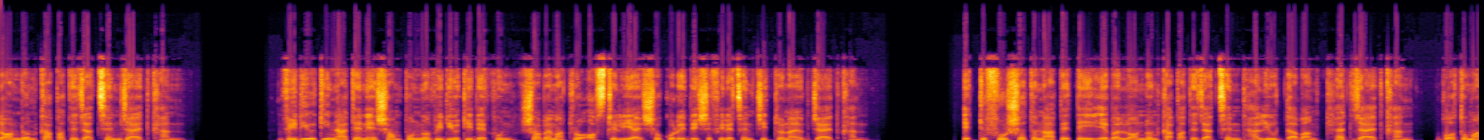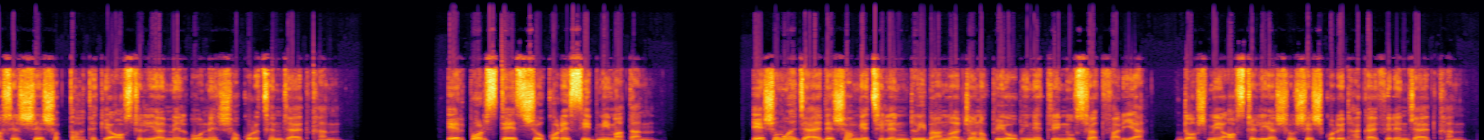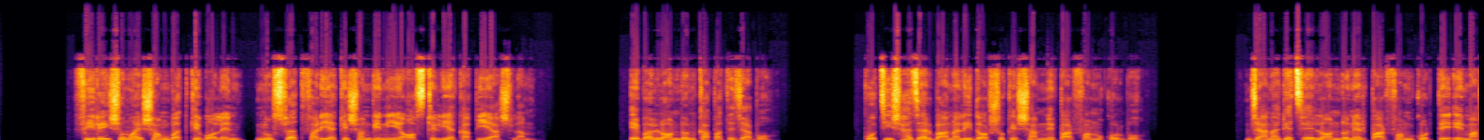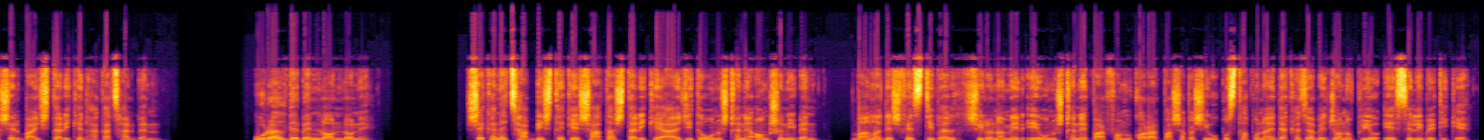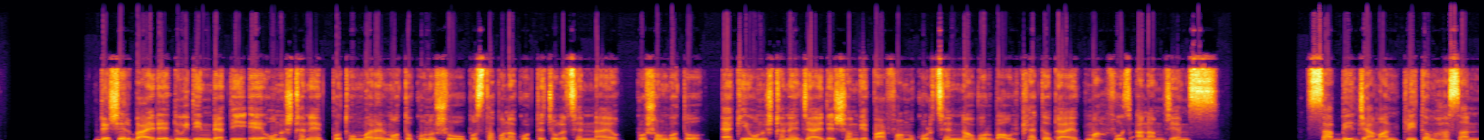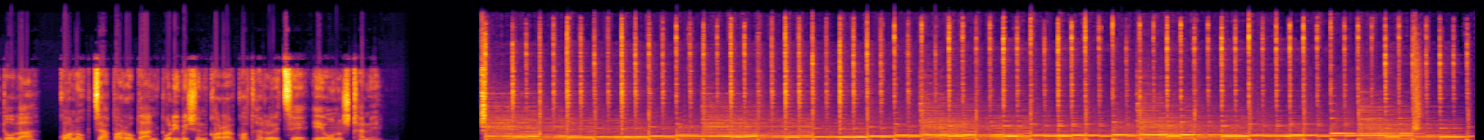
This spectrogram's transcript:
London কাঁপাতে যাচ্ছেন জায়েদ খান। ভিডিওটি না টেনে সম্পূর্ণ ভিডিওটি দেখুন, সবেমাত্র অস্ট্রেলিয়ায় শো করে দেশে ফিরেছেন চিত্রনায়ক জায়েদ খান। একটু ফুরসত না পেতেই এবার লন্ডন কাঁপাতে যাচ্ছেন ঢালিউড দাবাং খ্যাত জায়েদ খান। গত মাসের শেষ সপ্তাহ থেকে অস্ট্রেলিয়ার মেলবোর্নে শো করেছেন জায়েদ খান। এরপর স্টেজ শো করে সিডনি মাতান। এ সময় জায়েদের সঙ্গে ছিলেন দুই বাংলার জনপ্রিয় অভিনেত্রী নুসরাত ফারিয়া। দশ মে অস্ট্রেলিয়া শো শেষ করে ঢাকায় ফেরেন জায়েদ খান। ফিরেই সময় সংবাদকে বলেন, নুসরাত ফারিয়াকে সঙ্গে নিয়ে অস্ট্রেলিয়া কাঁপিয়ে আসলাম। এবার লন্ডন কাঁপাতে যাব। পঁচিশ হাজার বাঙালি দর্শকের সামনে পারফর্ম করব। জানা গেছে, লন্ডনের পারফর্ম করতে এ মাসের ২২ তারিখে ঢাকা ছাড়বেন। উড়াল দেবেন লন্ডনে। সেখানে ২৬ থেকে সাতাশ তারিখে আয়োজিত অনুষ্ঠানে অংশ নেবেন। বাংলাদেশ ফেস্টিভ্যাল শিরোনামের এ অনুষ্ঠানে পারফর্ম করার পাশাপাশি উপস্থাপনায় দেখা যাবে জনপ্রিয় এ সেলিব্রিটিকে। দেশের বাইরে দুই দিন ব্যাপী এ অনুষ্ঠানে প্রথমবারের মতো কোনো শো উপস্থাপনা করতে চলেছেন নায়ক। প্রসঙ্গত, একই অনুষ্ঠানে জায়েদের সঙ্গে পারফর্ম করছেন নগর বাউল খ্যাত গায়ক মাহফুজ আনাম জেমস। সাব্বির জামান, প্রীতম হাসান, দোলা, কনক চাপারও গান পরিবেশন করার কথা রয়েছে এ অনুষ্ঠানে।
